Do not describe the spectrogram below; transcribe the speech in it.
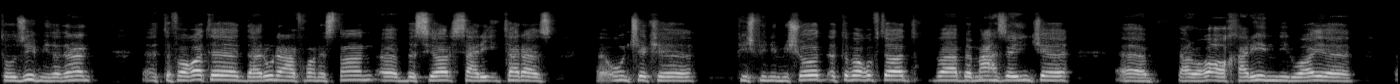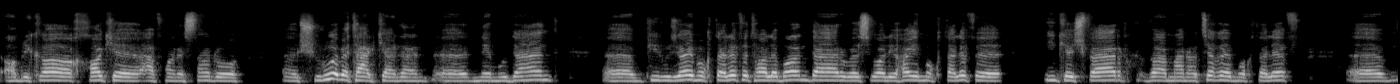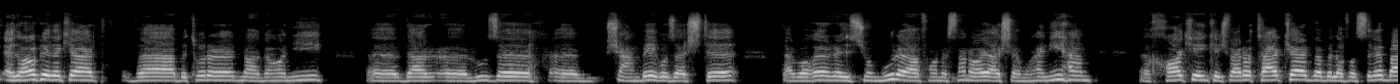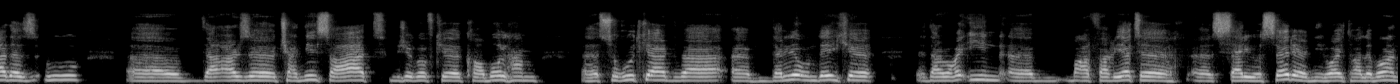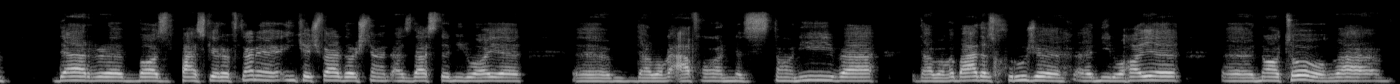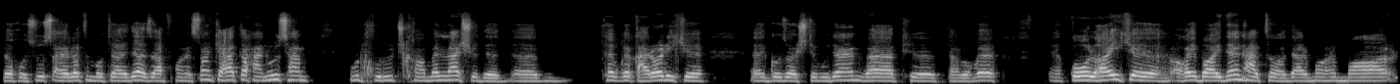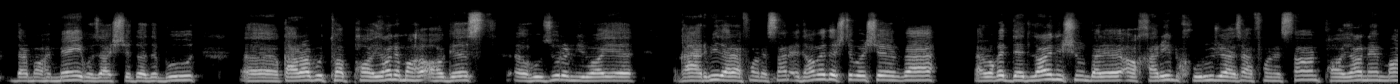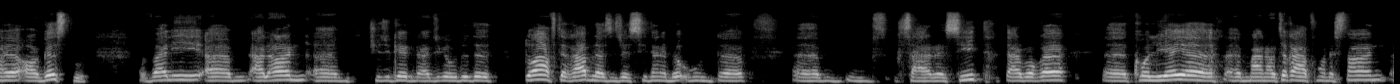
توضیح می‌دادند. اتفاقات درون افغانستان بسیار سریعتر از اون چه که پیش بینی می‌شد اتفاق افتاد و به محض اینکه در واقع آخرین نیروهای آمریکا خاک افغانستان رو شروع به ترک کردن نمودند پیروزی های مختلف طالبان در وسوالی های مختلف این کشور و مناطق مختلف ادامه پیدا کرد و به طور ناگهانی در روز شنبه گذشته در واقع رئیس جمهور افغانستان آقای اشرف غنی هم خاک این کشور را ترک کرد و بلافاصله بعد از او در عرض چندین ساعت میشه گفت که کابل هم سقوط کرد و دلیل عمده ای که در واقع این موفقیت سری و سر نیروهای طالبان در باز پس گرفتن این کشور داشتند از دست نیروهای در واقع افغانستانی و در واقع بعد از خروج نیروهای ناتو و به خصوص ایالات متحده از افغانستان که حتی هنوز هم اون خروج کامل نشده. طبق قراری که گذاشته بودن و در واقع قول هایی که آقای بایدن حتی در ماه مار در ماه می گذشته داده بود قرار بود تا پایان ماه آگست حضور نیروهای غربی در افغانستان ادامه داشته باشه و در واقع ددلاینشون برای آخرین خروج از افغانستان پایان ماه آگست بود. ولی الان چیزی که نزدیک حدود دو هفته قبل از رسیدن به اون سر رسید در واقع کلیه مناطق افغانستان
